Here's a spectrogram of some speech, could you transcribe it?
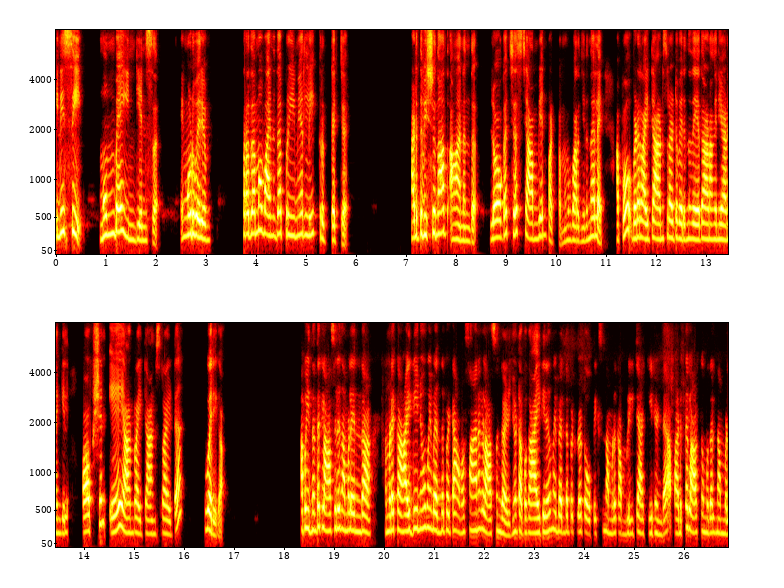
ഇനി സി മുംബൈ ഇന്ത്യൻസ്. എങ്ങോട്ട് വരും? പ്രഥമ വനിതാ പ്രീമിയർ ലീഗ് ക്രിക്കറ്റ് അടുത്ത് വിശ്വനാഥ് ആനന്ദ്. ലോക ചെസ് ചാമ്പ്യൻ പട്ടം നമ്മൾ പറഞ്ഞിരുന്നല്ലേ അപ്പോ ഇവിടെ റൈറ്റ് ആൻസർ ആയിട്ട് വരുന്നത് ഏതാണ് അങ്ങനെയാണെങ്കിൽ ഓപ്ഷൻ എ ആണ് റൈറ്റ് ആൻസർ ആയിട്ട് വരിക. അപ്പൊ ഇന്നത്തെ ക്ലാസ്സിൽ നമ്മൾ എന്താ? നമ്മുടെ കായിക ഇനവുമായി ബന്ധപ്പെട്ട അവസാന ക്ലാസ്സും കഴിഞ്ഞു കേട്ടോ. അപ്പൊ കായിക ഇനവുമായി ബന്ധപ്പെട്ടുള്ള ടോപ്പിക്സ് നമ്മൾ കംപ്ലീറ്റ് ആക്കിയിട്ടുണ്ട്. അപ്പൊ അടുത്ത ക്ലാസ് മുതൽ നമ്മൾ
